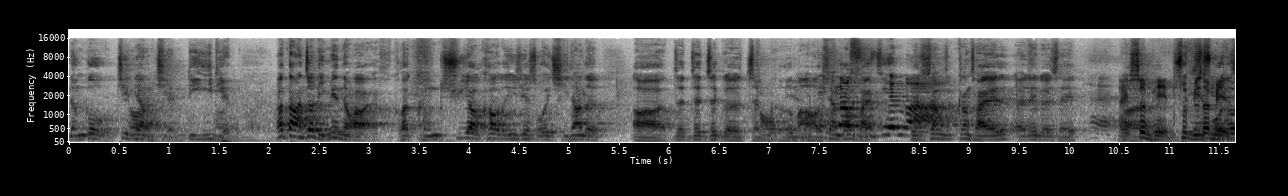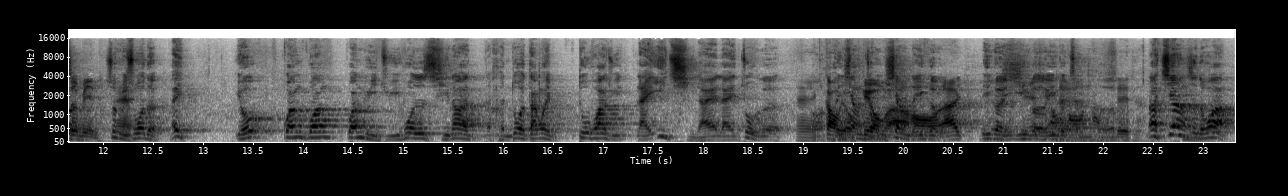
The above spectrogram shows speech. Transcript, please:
能够尽量减低一点？那当然，这里面的话，可可能需要靠的一些所谓其他的啊，这这这个整合嘛，哦，像刚才对像刚才呃那个谁，哎。哎，顺品，顺平顺品，说的，顺品，顺平说的，哎，由观光管旅局或者是其他很多单位都发局来一起来来做个横向用啊纵向的一个一个一个一个整合。那这样子的话，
